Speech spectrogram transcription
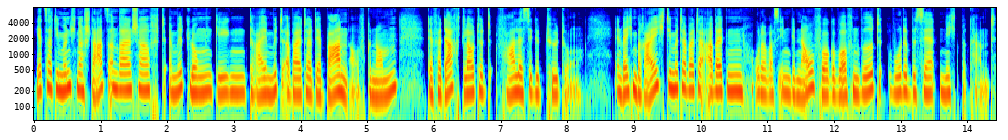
Jetzt hat die Münchner Staatsanwaltschaft Ermittlungen gegen drei Mitarbeiter der Bahn aufgenommen. Der Verdacht lautet fahrlässige Tötung. In welchem Bereich die Mitarbeiter arbeiten oder was ihnen genau vorgeworfen wird, wurde bisher nicht bekannt.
